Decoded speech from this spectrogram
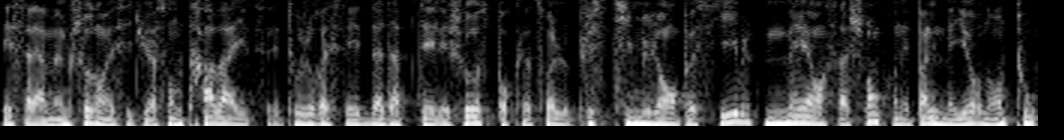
Et c'est la même chose dans les situations de travail. C'est toujours essayer d'adapter les choses pour que ça soit le plus stimulant possible, mais en sachant qu'on n'est pas le meilleur dans tout.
